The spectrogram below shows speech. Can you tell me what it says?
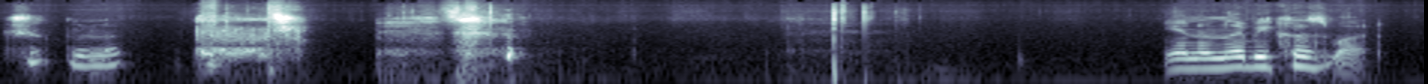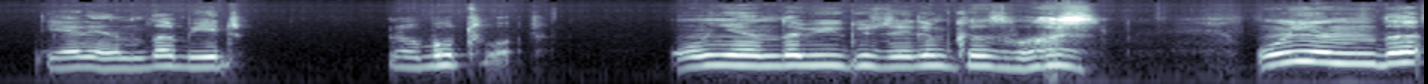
küçük mü lan? yanımda bir kız var. Diğer yanımda bir robot var. Onun yanında bir güzelim kız var. Onun yanında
